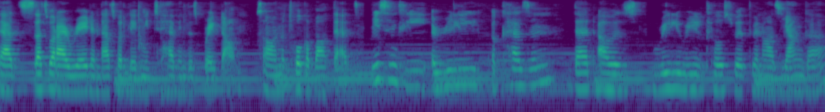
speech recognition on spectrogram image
that's that's what I read and that's what led me to having this breakdown. So I want to talk about that. Recently, a really a cousin that I was really really close with when I was younger.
